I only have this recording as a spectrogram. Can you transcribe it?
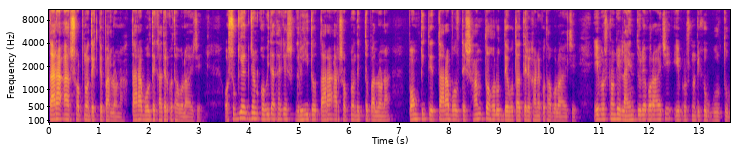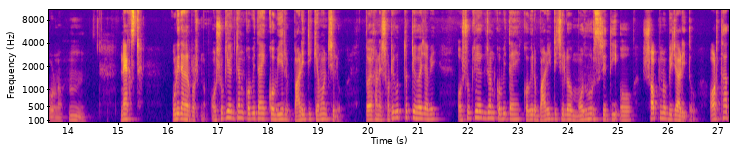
তারা আর স্বপ্ন দেখতে পারল না। তারা বলতে কাদের কথা বলা হয়েছে? অশোকী একজন কবিতা থেকে গৃহীত তারা আর স্বপ্ন দেখতে পারল না। পংক্তিতে তারা বলতে শান্ত হলুদ দেবতাদের এখানে কথা বলা হয়েছে। এই প্রশ্নটি লাইন তুলে করা হয়েছে। এই প্রশ্নটি খুব গুরুত্বপূর্ণ। হুম। নেক্সট কুড়ি দাগের প্রশ্ন। অশোকী একজন কবিতায় কবির বাড়িটি কেমন ছিল? তো এখানে সঠিক উত্তরটি হয়ে যাবে। অশোকী একজন কবিতায় কবির বাড়িটি ছিল মধুর স্মৃতি ও স্বপ্ন বিজাড়িত অর্থাৎ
